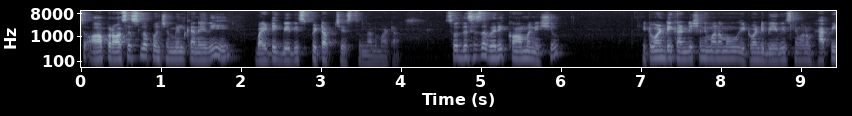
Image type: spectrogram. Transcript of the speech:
సో ఆ ప్రాసెస్లో కొంచెం మిల్క్ అనేది బయటికి బేబీ స్పిటప్ అప్ చేస్తుంది అనమాట so this is a very common issue. ఇటువంటి కండిషన్ని మనము ఇటువంటి బేబీస్ని మనం హ్యాపీ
